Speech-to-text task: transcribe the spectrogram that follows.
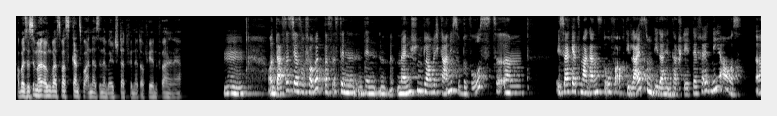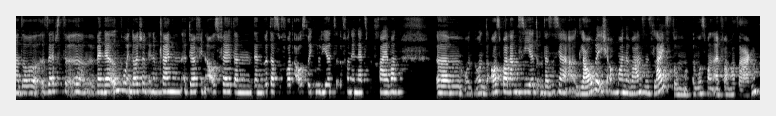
Aber es ist immer irgendwas, was ganz woanders in der Welt stattfindet, auf jeden Fall, ja. Hm. Und das ist ja so verrückt, das ist den, den Menschen, glaube ich, gar nicht so bewusst. Ähm, ich sage jetzt mal ganz doof, auch die Leistung, die dahinter steht, der fällt nie aus. Also selbst äh, wenn der irgendwo in Deutschland in einem kleinen Dörfchen ausfällt, dann, dann wird das sofort ausreguliert von den Netzbetreibern ähm, und, und ausbalanciert. Und das ist ja, glaube ich, auch mal eine Wahnsinnsleistung, muss man einfach mal sagen.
